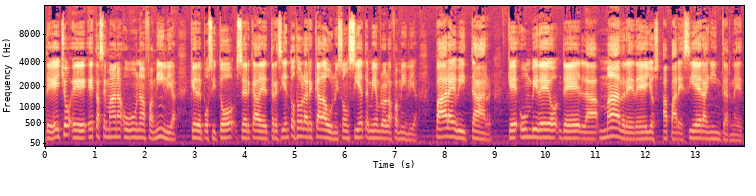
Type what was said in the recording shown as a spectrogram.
De hecho, eh, esta semana hubo una familia que depositó cerca de 300 dólares cada uno y son siete miembros de la familia para evitar que un video de la madre de ellos apareciera en internet.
